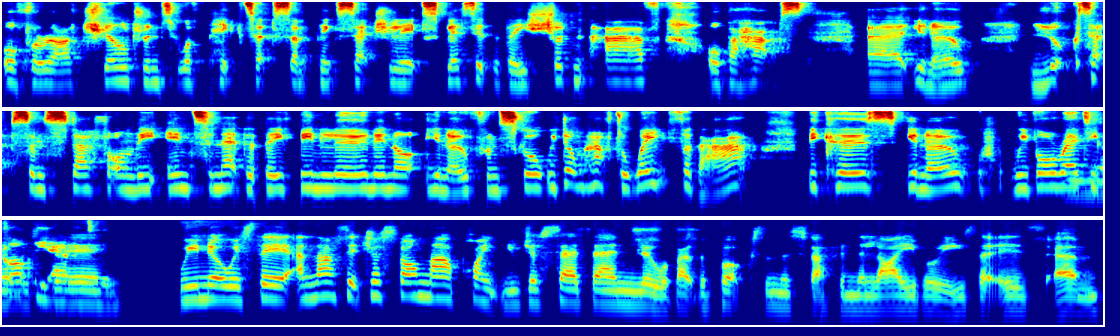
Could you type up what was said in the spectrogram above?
or for our children to have picked up something sexually explicit that they shouldn't have, or perhaps, uh, you know, looked up some stuff on the internet that they've been learning, or, you know, from school. We don't have to wait for that because, you know, we've already got the evidence. We know it's there. And that's it. Just on that point you just said then lou about the books and the stuff in the libraries that is um,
